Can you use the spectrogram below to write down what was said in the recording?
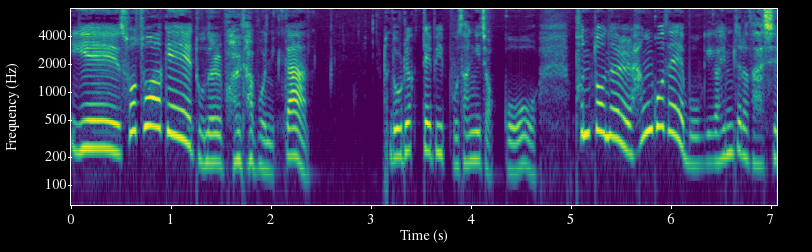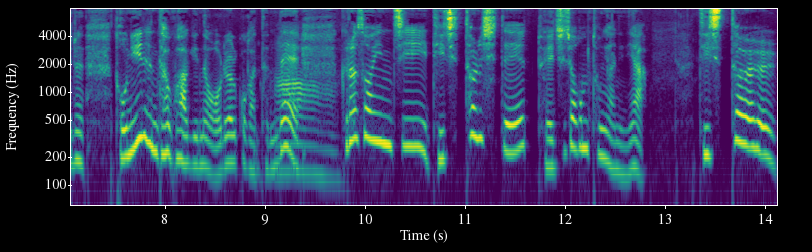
이게 소소하게 돈을 벌다 보니까 노력 대비 보상이 적고 푼돈을 한 곳에 모으기가 힘들어서 사실은 돈이 된다고 하기는 어려울 것 같은데 아. 그래서인지 디지털 시대의 돼지 저금통이 아니냐 디지털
